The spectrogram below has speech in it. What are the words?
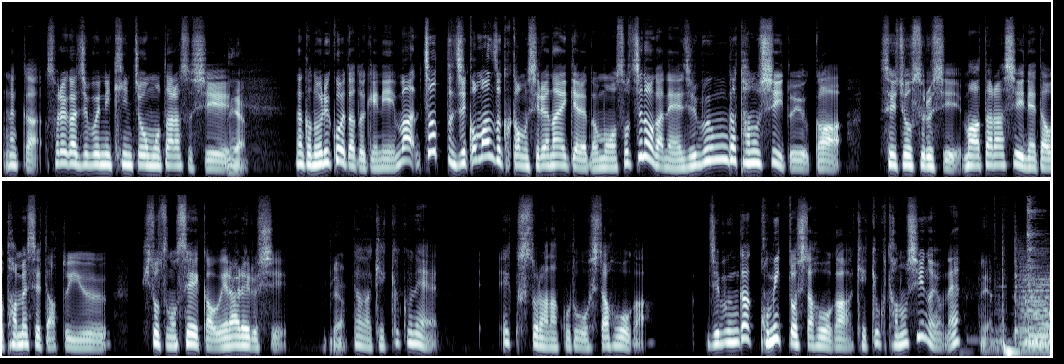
なんかそれが自分に緊張をもたらすし、Yeah. なんか乗り越えた時にまあちょっと自己満足かもしれないけれどもそっちの方がね自分が楽しいというか成長するし、まあ、新しいネタを試せたという一つの成果を得られるし Yeah. だから結局ねエクストラなことをした方が自分がコミットした方が結局楽しいのよね。Yeah.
